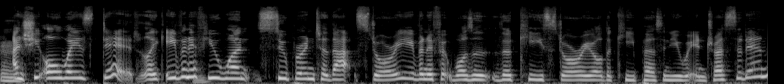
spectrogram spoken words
Mm. And she always did. Like, even if you weren't super into that story, even if it wasn't the key story or the key person you were interested in,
